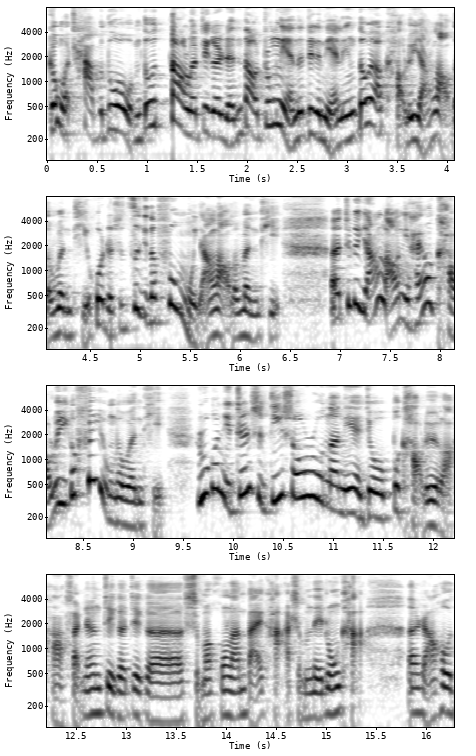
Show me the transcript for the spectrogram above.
跟我差不多，我们都到了这个人到中年的这个年龄，都要考虑养老的问题，或者是自己的父母养老的问题。呃，这个养老你还要考虑一个费用的问题。如果你真是低收入呢，你也就不考虑了哈。反正这个这个什么红蓝白卡什么那种卡，呃，然后。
